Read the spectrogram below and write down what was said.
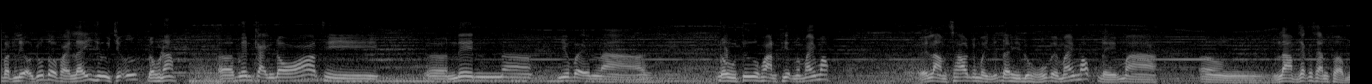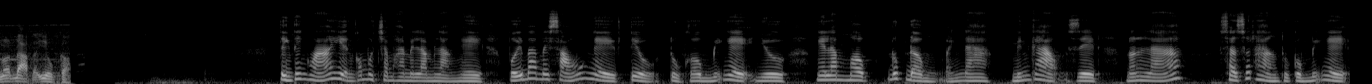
Vật liệu chúng tôi phải lấy dự trữ đầu năm. À, bên cạnh đó thì uh, nên uh, như vậy là đầu tư hoàn thiện về máy móc để làm sao cho mình đầy đủ về máy móc để mà uh, làm ra cái sản phẩm nó đạt được yêu cầu. Tỉnh Thanh Hóa hiện có 125 làng nghề với 36 nghề tiểu thủ công mỹ nghệ như nghề làm mộc, đúc đồng, bánh đa, miến gạo, dệt, nón lá, sản xuất hàng thủ công mỹ nghệ.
